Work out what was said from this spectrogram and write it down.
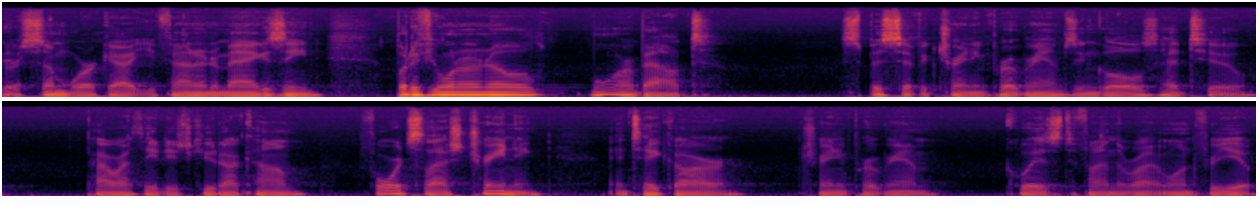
or some workout you found in a magazine. But if you want to know more about specific training programs and goals, head to powerathletehq.com forward slash training and take our training program quiz to find the right one for you.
